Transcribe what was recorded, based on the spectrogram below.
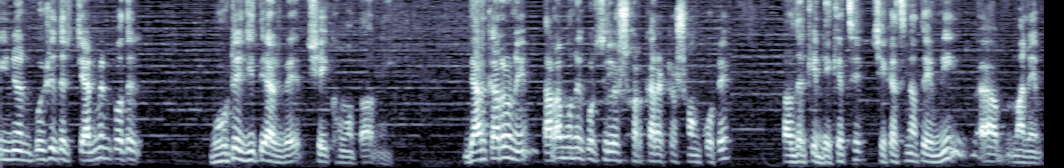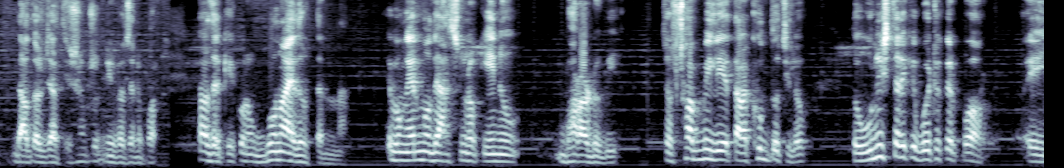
ইউনিয়ন পরিষদের চেয়ারম্যান পদের ভোটে জিতে আসবে সেই ক্ষমতা নেই। যার কারণে তারা মনে করছিল সরকার একটা সংকটে তাদেরকে ডেকেছে। শেখ হাসিনা তো এমনি মানে দ্বাদশ জাতীয় সংসদ নির্বাচনের পর তাদেরকে কোনো গোনায় ধরতেন না। এবং এর মধ্যে হাসনুল হক, ইনু, ভরাডুবি, তো সব মিলিয়ে তারা ক্ষুব্ধ ছিল। তো উনিশ তারিখে বৈঠকের পর এই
